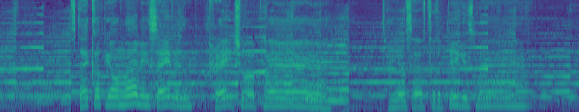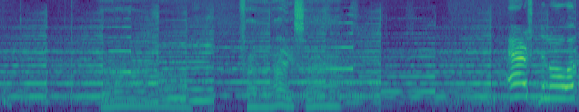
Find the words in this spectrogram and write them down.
Stack up your money, it, create your plan. Turn yourself to the biggest man. Oh, follow sun. Ash, you know what?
